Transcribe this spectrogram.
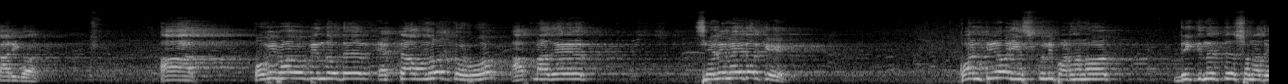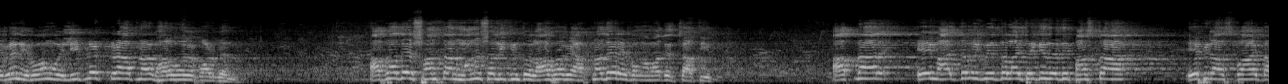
কারিগর। আর অভিভাবকবৃন্দদের একটা অনুরোধ করব, আপনাদের ছেলে মেয়েদেরকে কন্টিনিউ স্কুলে পাঠানোর দিক নির্দেশনা দেবেন এবং ওই লিফলেটটা আপনারা ভালোভাবে পড়বেন। আপনাদের সন্তান মানুষ হলে কিন্তু লাভ হবে আপনাদের এবং আমাদের জাতির। আপনার এই মাধ্যমিক বিদ্যালয় থেকে যদি পাঁচটা এ প্লাস পায় বা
